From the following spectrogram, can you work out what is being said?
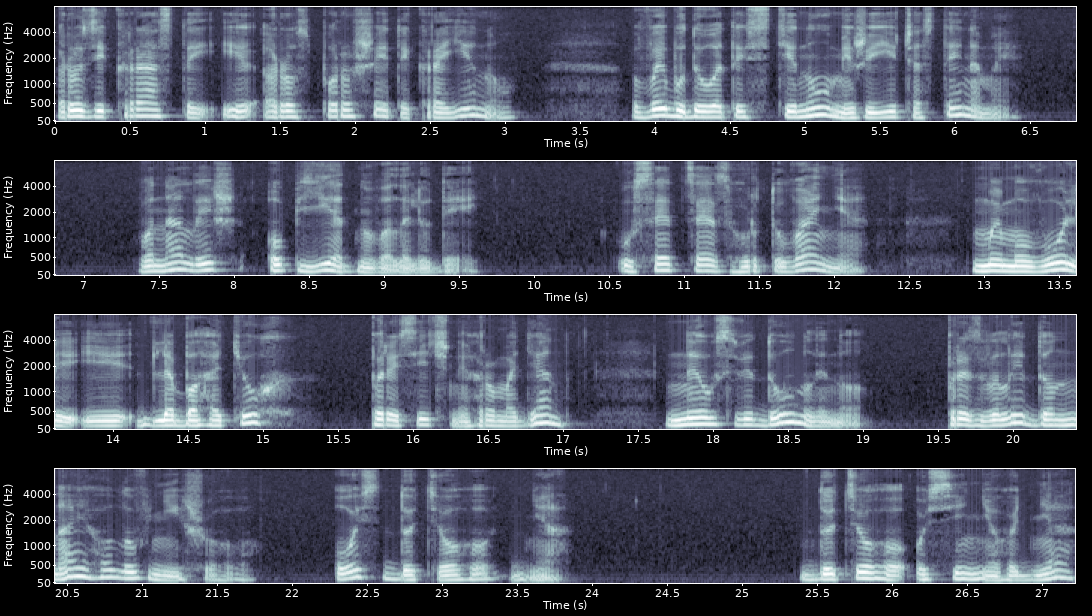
розікрасти і розпорошити країну, вибудувати стіну між її частинами, вона лише об'єднувала людей. Усе це згуртування мимоволі і для багатьох пересічних громадян неусвідомлено призвели до найголовнішого ось до цього дня. До цього осіннього дня,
